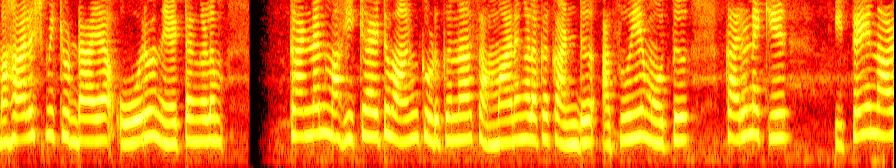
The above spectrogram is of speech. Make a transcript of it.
മഹാലക്ഷ്മിക്കുണ്ടായ ഓരോ നേട്ടങ്ങളും കണ്ണൻ മഹിക്കായിട്ട് വാങ്ങിക്കൊടുക്കുന്ന സമ്മാനങ്ങളൊക്കെ കണ്ട് അസൂയമോത്ത് കരുണയ്ക്ക് ഇത്രയും നാൾ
